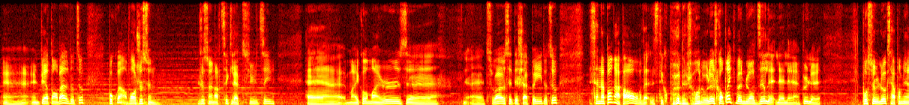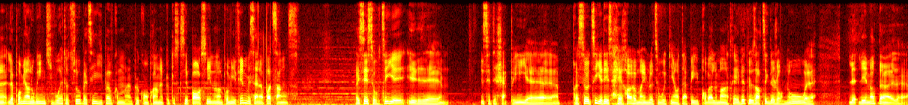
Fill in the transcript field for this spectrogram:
une, pierre tombale, tout ça. Pourquoi avoir juste, un article là-dessus, tu sais? Euh, Michael Myers, tu vois, s'est échappé, tout ça ça n'a pas rapport, ces coupures de journaux-là. Je comprends qu'ils veulent nous dire un peu le. Pour ceux-là que c'est le premier Halloween qu'ils voient tout ça, ben, ils peuvent comme un peu comprendre un peu ce qui s'est passé dans le premier film, mais ça n'a pas de sens. C'est ça, tu sais, il, s'est échappé. Euh, après ça, il y a des erreurs même là, qui ont tapé probablement très vite les articles de journaux. Euh, les meurtres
